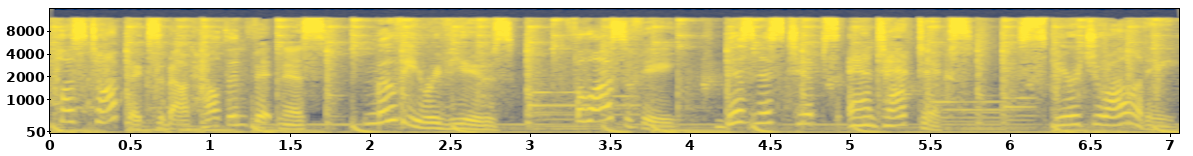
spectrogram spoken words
plus topics about health and fitness, movie reviews, philosophy, business tips and tactics, spirituality,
